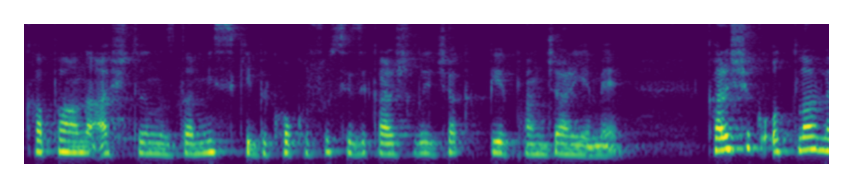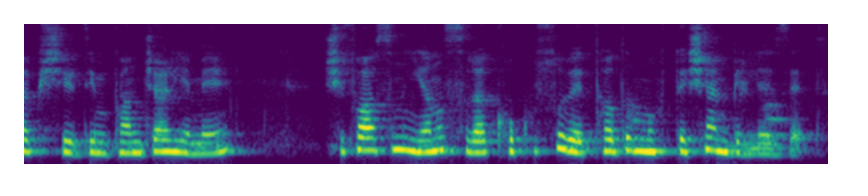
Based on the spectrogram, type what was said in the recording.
Kapağını açtığınızda mis gibi kokusu sizi karşılayacak bir pancar yemeği. Karışık otlarla pişirdiğim pancar yemeği şifasının yanı sıra kokusu ve tadı muhteşem bir lezzet.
